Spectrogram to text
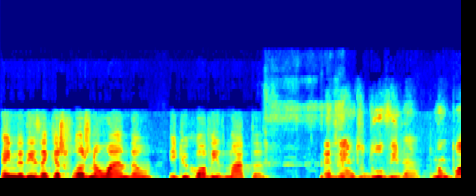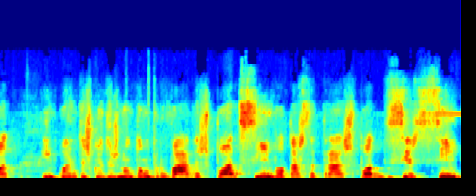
Ainda dizem que as flores não andam e que o Covid mata. Havendo dúvida, não pode, enquanto as coisas não estão provadas, pode sim voltar-se atrás, pode ser sim,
